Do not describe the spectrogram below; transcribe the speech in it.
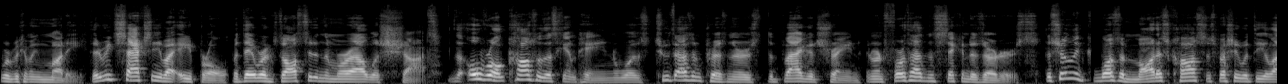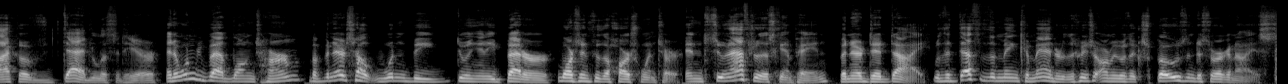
were becoming muddy. They reached Saxony by April, but they were exhausted and the morale was shot. The overall cost of this campaign was 2,000 prisoners, the baggage train, and around 4,000 sick and deserters. This certainly was a modest cost, especially with the lack of dead listed here, and it wouldn't be bad long term, but Baner's help wouldn't be doing any better marching through the harsh winter. And soon after this campaign, Baner did die. With the death of the main commander, the Swedish army was exposed and disorganized organized.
